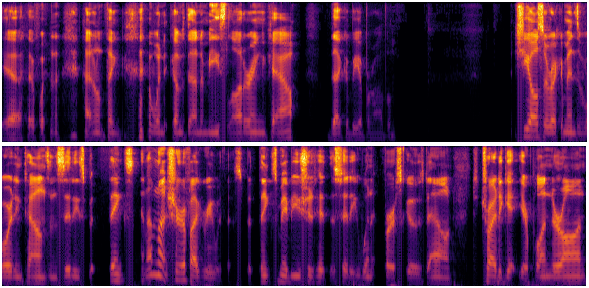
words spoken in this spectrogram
Yeah, I don't think when it comes down to me slaughtering a cow, that could be a problem. She also recommends avoiding towns and cities, but thinks, and I'm not sure if I agree with this, but thinks maybe you should hit the city when it first goes down to try to get your plunder on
